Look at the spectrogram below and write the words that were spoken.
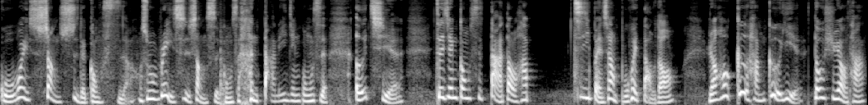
国外上市的公司啊，我说瑞士上市的公司，很大的一间公司，而且这间公司大到它基本上不会倒的哦，然后各行各业都需要它，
